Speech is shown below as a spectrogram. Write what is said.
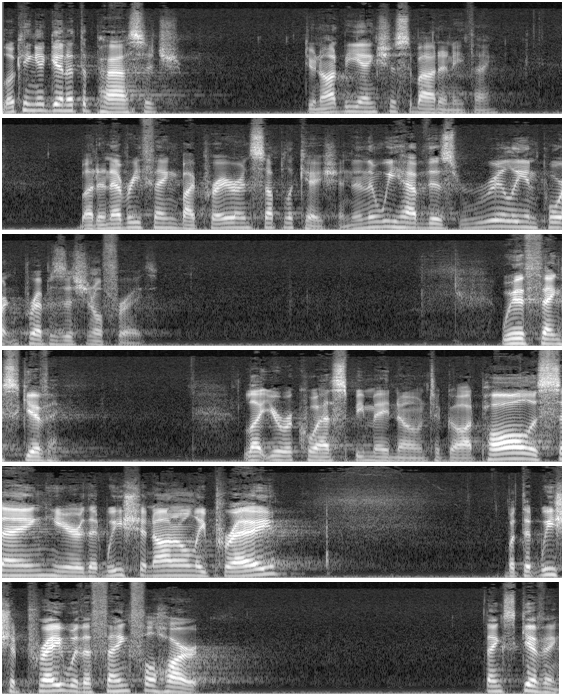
Looking again at the passage, do not be anxious about anything, but in everything by prayer and supplication. And then we have this really important prepositional phrase with thanksgiving let your requests be made known to God. Paul is saying here that we should not only pray, but that we should pray with a thankful heart. Thanksgiving.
